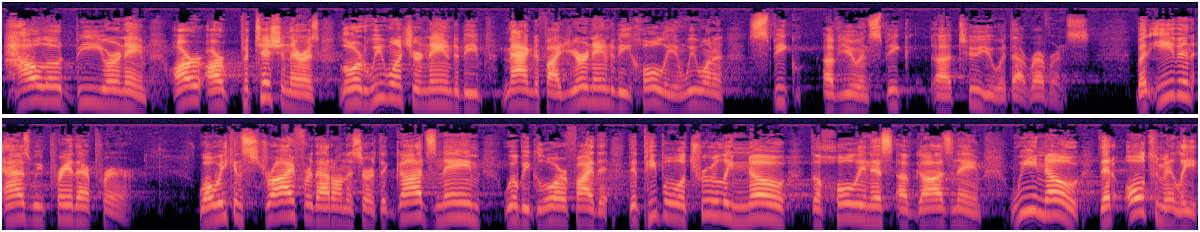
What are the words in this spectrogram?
hallowed be your name. Our, our petition there is, Lord, we want your name to be magnified, your name to be holy, and we want to speak of you and speak uh, to you with that reverence. But even as we pray that prayer, while we can strive for that on this earth, that God's name will be glorified, that, that people will truly know the holiness of God's name, we know that ultimately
